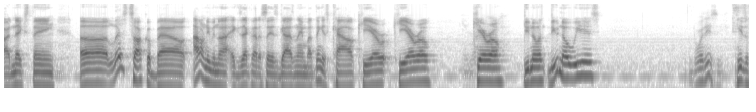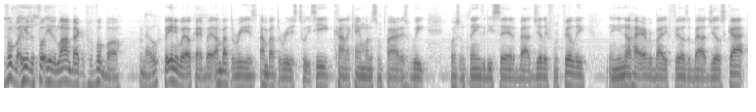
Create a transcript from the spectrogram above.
our next thing. Uh, let's talk about. I don't even know exactly how to say this guy's name, but I think it's Kyle Queiro. Queiro. Queiro. Do you know? Do you know who he is? What is he? He's a football. He's a foot. He's a linebacker for football. No. But anyway, okay. But I'm about to read his. I'm about to read his tweets. He kind of came under some fire this week for some things that he said about Jilly from Philly, and you know how everybody feels about Jill Scott.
